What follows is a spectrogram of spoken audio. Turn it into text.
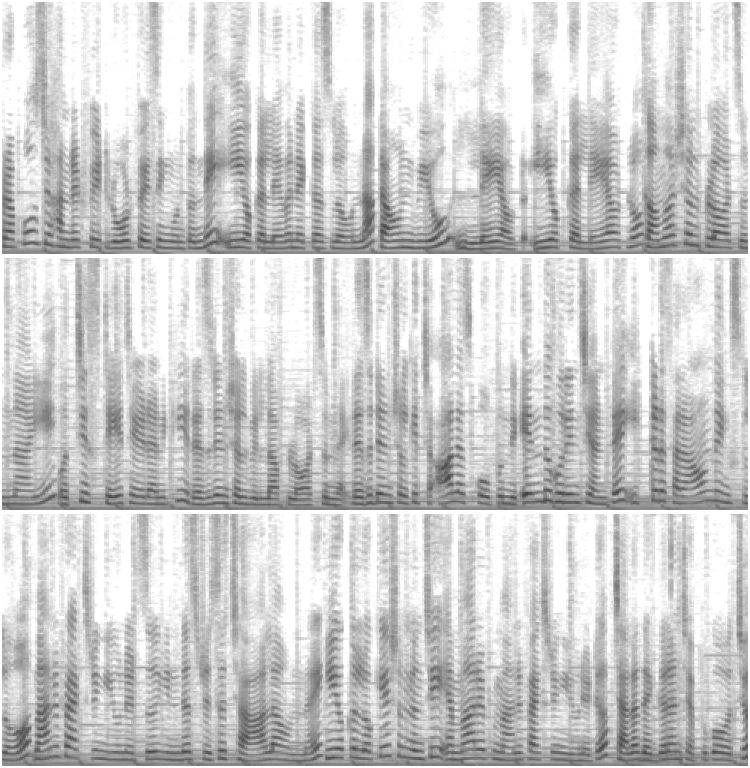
proposed hundred feet road facing ఉంటుంది. ఈ యొక్క లెవెన్ ఎకర్స్లో ఉన్న టౌన్ వ్యూ లేఅవుట్ ఈ యొక్క లేఅవుట్లో కమర్షియల్ ప్లాట్స్ ఉన్నాయి. వచ్చి స్టే చేయడానికి రెసిడెన్షియల్ విల్లా ప్లాట్స్ ఉన్నాయి. రెసిడెన్షియల్కి చాలా స్కోప్ ఉంది. ఎందు గురించి అంటే ఇక్కడ సరౌండింగ్స్లో మ్యానుఫ్యాక్చరింగ్ యూనిట్స్ ఇండస్ట్రీస్ చాలా ఉన్నాయి. ఈ యొక్క లొకేషన్ నుంచి ఎంఆర్ఎఫ్ మ్యాన్ మ్యానుఫ్యాక్చరింగ్ యూనిట్ చాలా దగ్గర అని చెప్పుకోవచ్చు.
